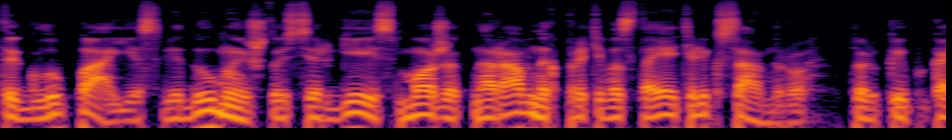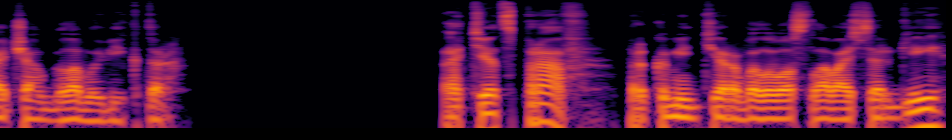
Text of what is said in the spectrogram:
«Ты глупа, если думаешь, что Сергей сможет на равных противостоять Александру», — только и покачал головой Виктор. «Отец прав», — прокомментировал его слова Сергей,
